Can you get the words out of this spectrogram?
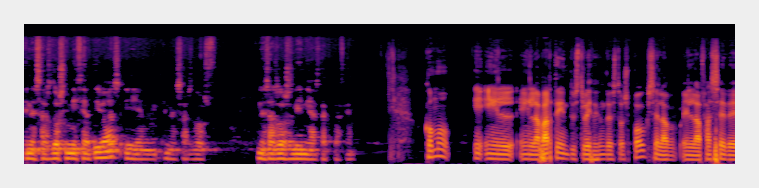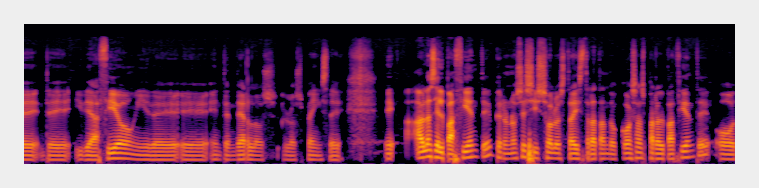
en esas dos iniciativas y en, en, esas dos, en esas dos líneas de actuación. ¿Cómo, en, la parte de industrialización de estos POCs, en la, fase de, ideación y de eh, entender los, los pains, de, eh, hablas del paciente, pero no sé si solo estáis tratando cosas para el paciente o,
